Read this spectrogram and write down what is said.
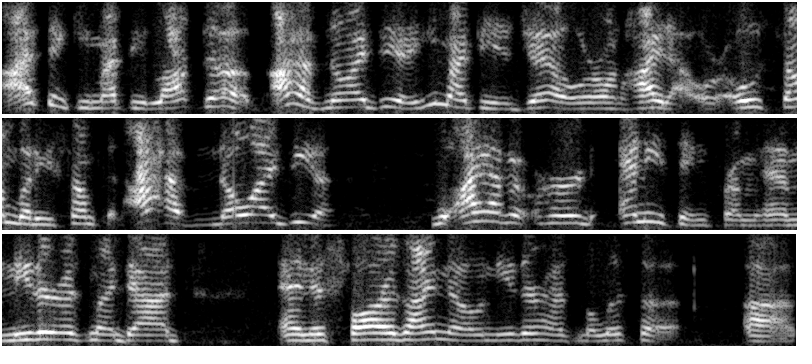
I think he might be locked up. I have no idea. He might be in jail or on hideout or owe somebody something. I have no idea. I haven't heard anything from him. Neither has my dad, and as far as I know, neither has Melissa. Uh,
